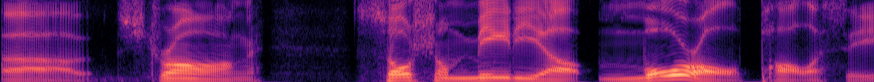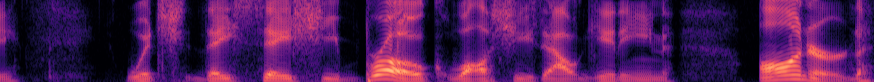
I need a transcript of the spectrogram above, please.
uh, strong social media moral policy, which they say she broke while she's out getting honored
